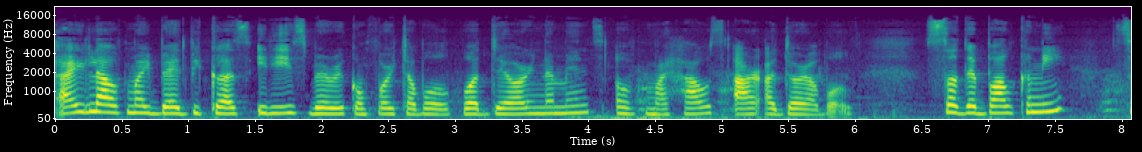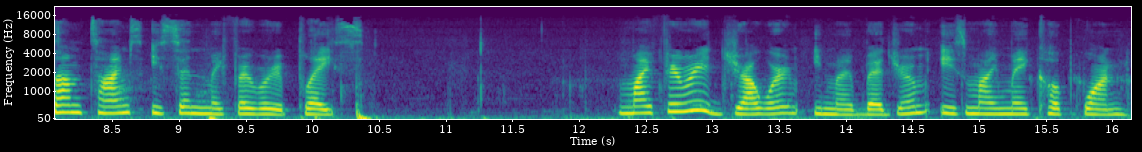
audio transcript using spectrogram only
I love my bed because it is very comfortable, but the ornaments of my house are adorable. So the balcony sometimes isn't my favorite place. My favorite drawer in my bedroom is my makeup one.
